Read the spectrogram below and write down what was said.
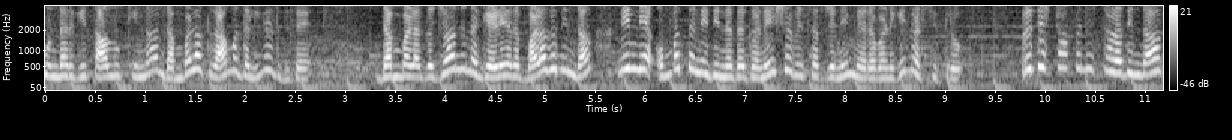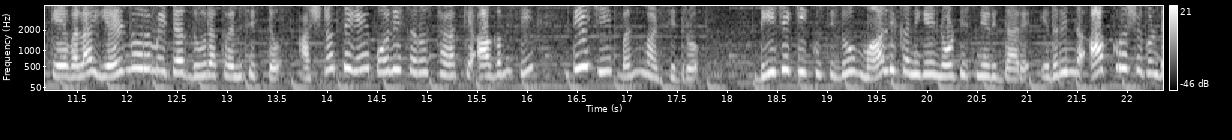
ಮುಂಡರ್ಗಿ ತಾಲೂಕಿನ ಡಂಬಳ ಗ್ರಾಮದಲ್ಲಿ ನಡೆದಿದೆ. ಡಂಬಳ ಗಜಾನನ ಗೆಳೆಯರ ಬಳಗದಿಂದ ನಿನ್ನೆ ಒಂಬತ್ತನೇ ದಿನದ ಗಣೇಶ ವಿಸರ್ಜನೆ ಮೆರವಣಿಗೆ ನಡೆಸಿದ್ರು. ಪ್ರತಿಷ್ಠಾಪನೆ ಸ್ಥಳದಿಂದ ಕೇವಲ ಎರಡ್ನೂರು ಮೀಟರ್ ದೂರ ಕ್ರಮಿಸಿತ್ತು. ಅಷ್ಟೊತ್ತಿಗೆ ಪೊಲೀಸರು ಸ್ಥಳಕ್ಕೆ ಆಗಮಿಸಿ ಡಿಜೆ ಬಂದ್ ಮಾಡಿಸಿದ್ರು. ಡಿಜೆ ಕೀ ಕುಸಿದು ಮಾಲೀಕನಿಗೆ ನೋಟಿಸ್ ನೀಡಿದ್ದಾರೆ. ಇದರಿಂದ ಆಕ್ರೋಶಗೊಂಡ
